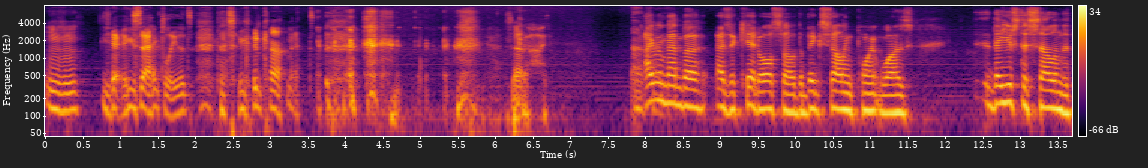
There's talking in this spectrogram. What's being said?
hmm Yeah, exactly. That's that's a good comment. so, I remember as a kid also the big selling point was they used to sell in the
